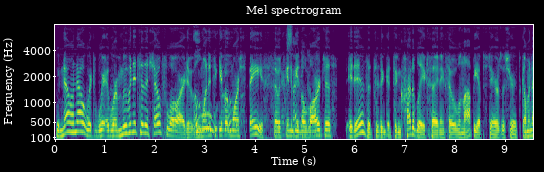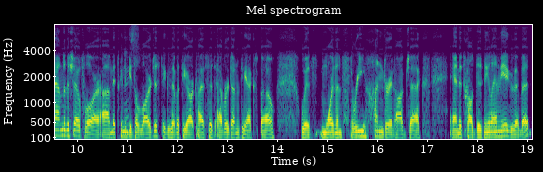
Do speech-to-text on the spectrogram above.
no, no, we're we're we're moving it to the show floor. We oh, wanted to give oh. it more space, so it's going to be the okay. largest. It is. It's it's incredibly exciting. So it will not be upstairs this year. It's coming down to the show floor. Um, it's going to be the largest exhibit the archives has ever done at the expo, with more than 300 objects, and it's called Disneyland the Exhibit.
